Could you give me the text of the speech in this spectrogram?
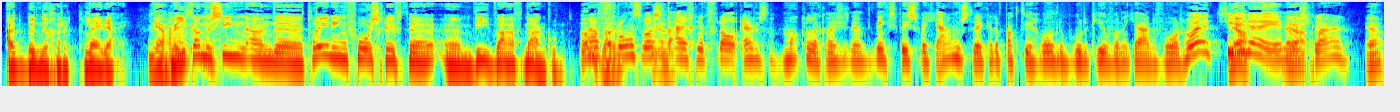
uitbundigere kledij. Ja. Maar je kan dus zien aan de kledingvoorschriften eh, wie waar vandaan komt. Oh, nou, voor ons was Ja. het eigenlijk vooral ernstig makkelijk. Als je dan niks wist wat je aan moest trekken... dan pakte je gewoon de boerenkiel van het jaar ervoor. Hoi! Ja, En dan ja. was je klaar. Ja.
